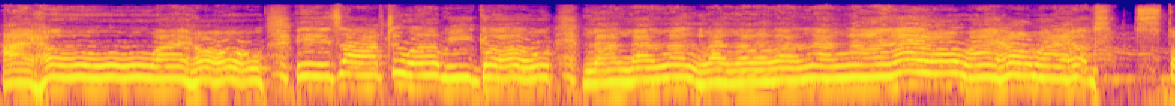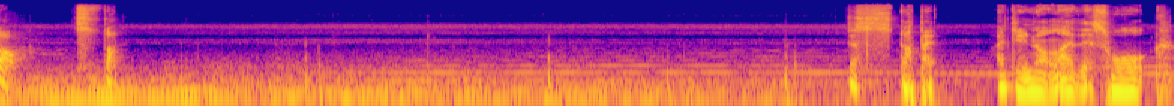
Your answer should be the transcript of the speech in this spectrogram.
I ho, I ho, it's off to work we go. La la la la la la la la. I ho, I ho, I ho. Stop, stop. Just stop it. I do not like this walk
